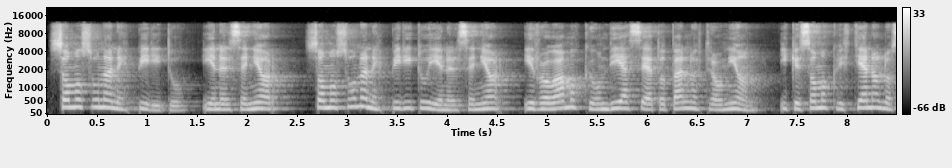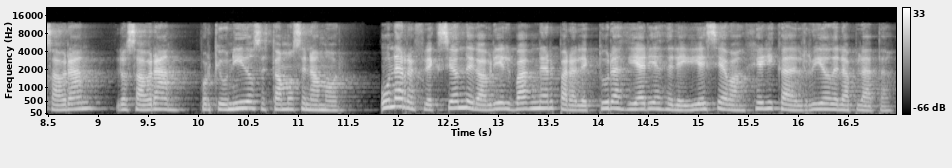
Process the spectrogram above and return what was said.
Somos uno en espíritu, y en el Señor, somos uno en espíritu y en el Señor, y rogamos que un día sea total nuestra unión, y que somos cristianos lo sabrán, lo sabrán, porque unidos estamos en amor. Una reflexión de Gabriel Wagner para lecturas diarias de la Iglesia Evangélica del Río de la Plata.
